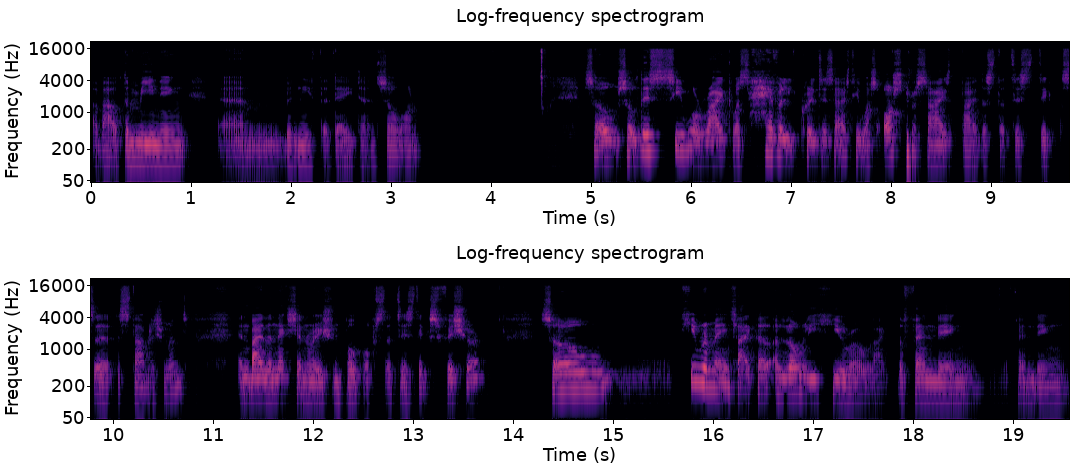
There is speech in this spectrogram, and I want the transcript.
about the meaning um, beneath the data and so on. So, so this Sewall Wright was heavily criticized. He was ostracized by the statistics uh, establishment and by the next generation pope of statistics, Fisher. So he remains like a, a lonely hero, like defending defending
